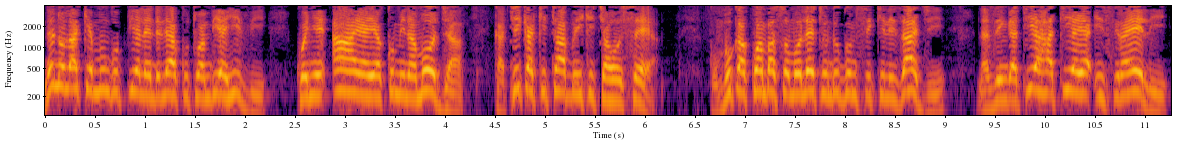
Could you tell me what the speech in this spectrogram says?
Neno lake mungu pia laendelea kutwambia hivi kwenye aya ya11 katika kitabu hiki cha hosea. Kumbuka kwamba somo letu ndugu msikilizaji lazingatia hatia ya israeli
